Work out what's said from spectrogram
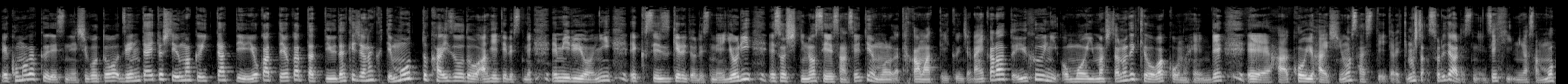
え細かくですね、仕事を全体としてうまくいったっていう、良かった良かったっていうだけじゃなくて、もっと解像度を上げてですね、え見るように、え癖づけるとですね、より、え組織の生産性というものが高まっていくんじゃないかなというふうに思いましたので、今日はこの辺で、えー、は、こういう配信をさせていただきました。それではですね、ぜひ皆さんも、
